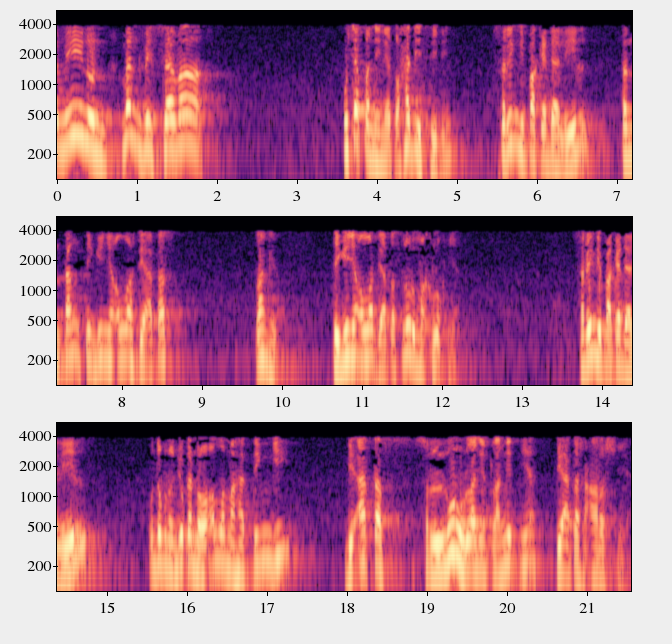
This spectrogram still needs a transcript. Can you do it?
aminun man fis sama. Ucapan ini atau hadis ini sering dipakai dalil tentang tingginya Allah di atas langit. Tingginya Allah di atas seluruh makhluknya. Sering dipakai dalil untuk menunjukkan bahwa Allah maha tinggi di atas seluruh langit-langitnya di atas arasnya.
